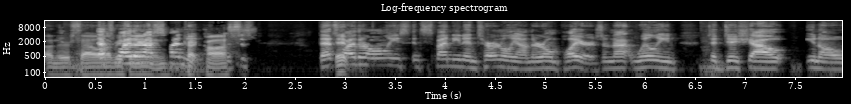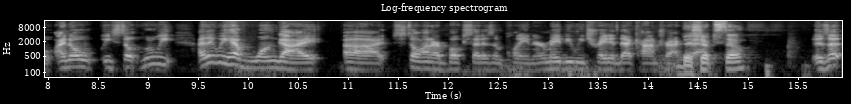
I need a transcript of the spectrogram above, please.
undersell That's why they're not spending. cut costs. Just- that's It- why they're only spending internally on their own players. They're not willing to dish out. You know, I know we still who do we. I think we have one guy uh still on our books that isn't playing, or maybe we traded that contract. back. Bishop still? is it?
